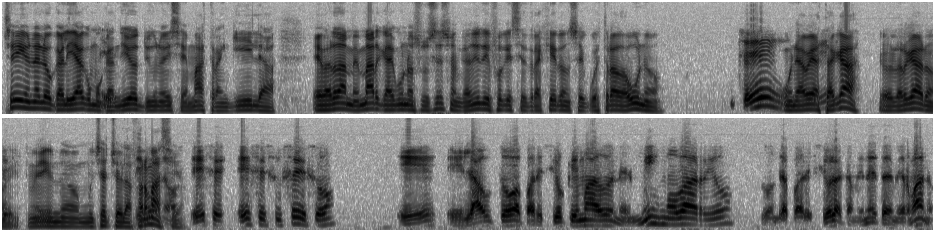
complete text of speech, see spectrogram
Sí, una localidad como eh. uno dice más tranquila. Es verdad, me marca algunos sucesos en Candioti fue que se trajeron secuestrado a uno. Sí. Una vez hasta acá, que lo largaron, un muchacho de la farmacia. ese, ese suceso, eh, el auto apareció quemado en el mismo barrio donde apareció la camioneta de mi hermano.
